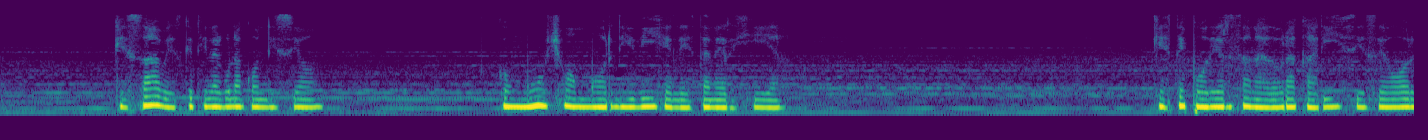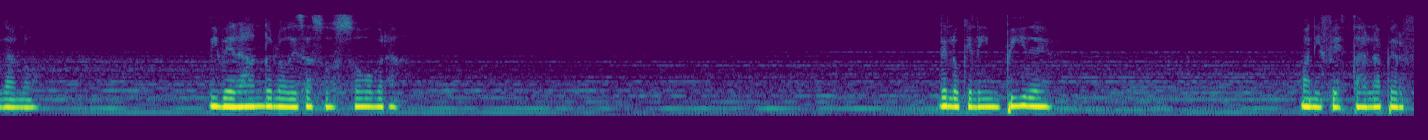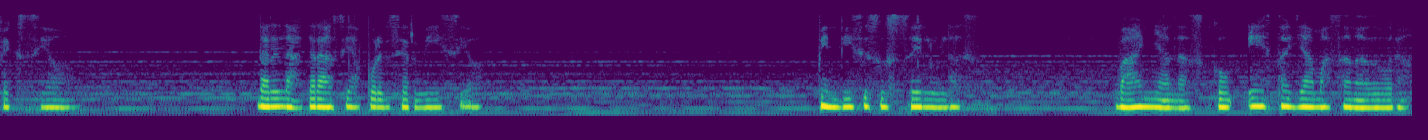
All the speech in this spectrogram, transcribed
que sabes que tiene alguna condición, con mucho amor dirígele esta energía. Que este poder sanador acaricie ese órgano, liberándolo de esa zozobra. de lo que le impide manifestar la perfección. Dale las gracias por el servicio. Bendice sus células. Báñalas con esta llama sanadora.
